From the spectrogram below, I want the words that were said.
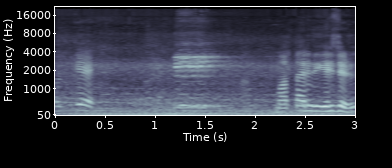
okay. మొత్తాన్ని దిగేశాడు.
